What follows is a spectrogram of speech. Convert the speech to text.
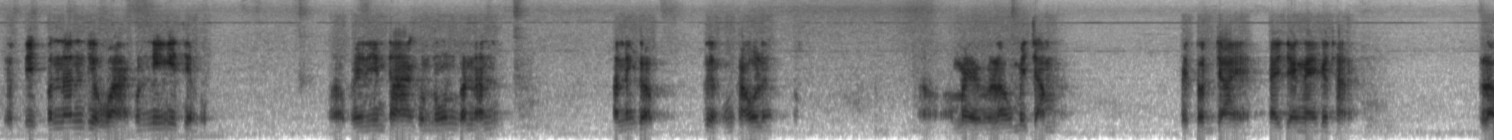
เดี๋ยวติคนนั้นเที่ยวว่าคนนี้เที่ยวไปนินทาคนนู้นคนนั้น อันนั้นก็ เรื่องของเขาแล้วไม่เราไม่จำไม่สนใจใครจะยังไงก็ช่างเรา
